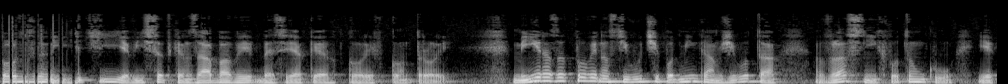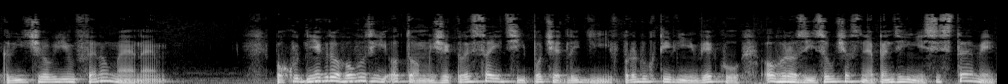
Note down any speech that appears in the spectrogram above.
polozených dětí je výsledkem zábavy bez jakékoliv kontroly. Míra zodpovědnosti vůči podmínkám života vlastních potomků je klíčovým fenoménem. Pokud někdo hovoří o tom, že klesající počet lidí v produktivním věku ohrozí současné penzijní systémy,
